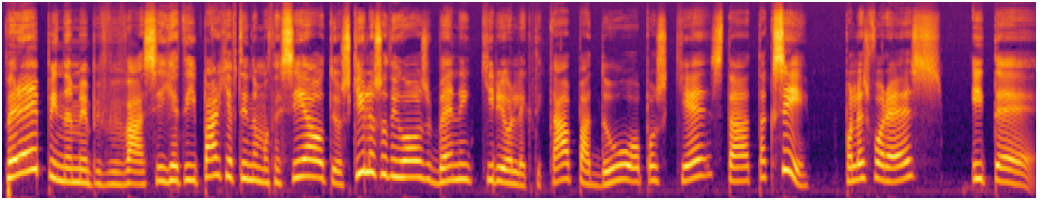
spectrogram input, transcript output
πρέπει να με επιβιβάσει γιατί υπάρχει αυτή η νομοθεσία ότι ο σκύλος οδηγός μπαίνει κυριολεκτικά παντού όπως και στα ταξί. Πολλές φορές είτε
